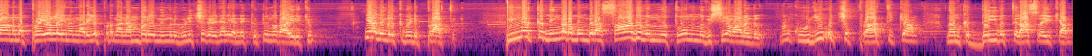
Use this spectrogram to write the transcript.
കാണുന്ന പ്രയർ ലൈൻ എന്നറിയപ്പെടുന്ന നമ്പറിൽ നിങ്ങൾ വിളിച്ചു കഴിഞ്ഞാൽ എന്നെ കിട്ടുന്നതായിരിക്കും. ഞാൻ നിങ്ങൾക്ക് വേണ്ടി പ്രാർത്ഥിക്കും. നിങ്ങൾക്ക് നിങ്ങളുടെ മുമ്പിൽ അസാധ്യമെന്ന് തോന്നുന്ന വിഷയമാണെങ്കിൽ നമുക്ക് ഒരുമിച്ച് പ്രാർത്ഥിക്കാം. നമുക്ക് ദൈവത്തിൽ ആശ്രയിക്കാം.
